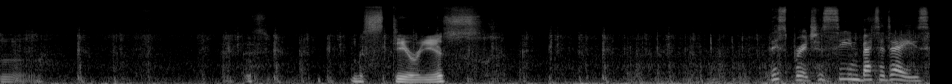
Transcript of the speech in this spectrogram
Hmm. It's mysterious. This bridge has seen better days.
